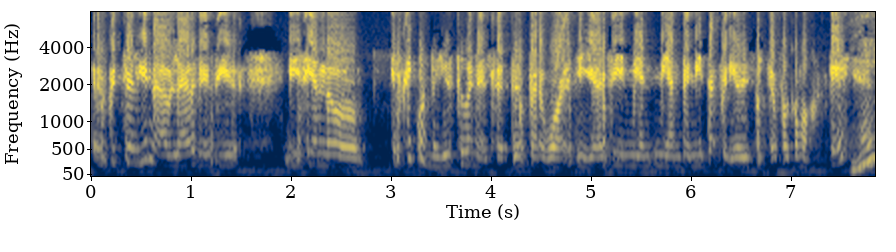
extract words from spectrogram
escuché a alguien hablar, decir, diciendo, es que cuando yo estuve en el set de Star Wars y yo así, mi, mi antenita periodística fue como, ¿qué? ¿Eh?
